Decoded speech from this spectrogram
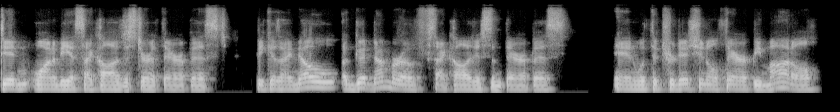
didn't want to be a psychologist or a therapist because I know a good number of psychologists and therapists and with the traditional therapy model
